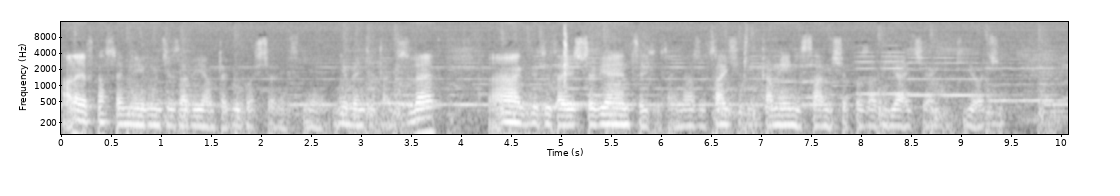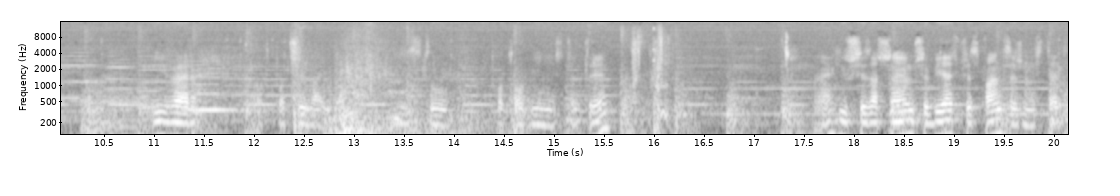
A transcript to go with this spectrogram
ale w następnej rundzie zabijam tego gościa, więc nie, nie będzie tak źle. A gdy tutaj jeszcze więcej, tutaj narzucajcie tych kamieni, sami się pozabijajcie jak idioci. Eee, Iwer, odpoczywaj, jest tu po tobie niestety. Ech, już się zaczynają przebijać przez pancerz niestety.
